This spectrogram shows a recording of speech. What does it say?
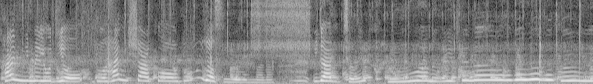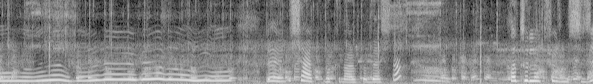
hangi melodi olduğu hangi şarkı olduğunu yazın yorumlara. Bir daha bir çalayım. Böyle bir şarkı bakın arkadaşlar. Hatırlatıyorum size.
